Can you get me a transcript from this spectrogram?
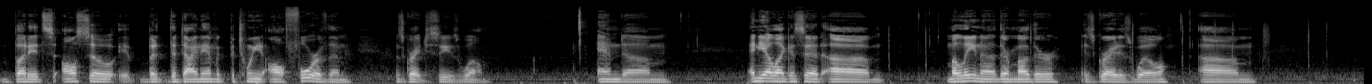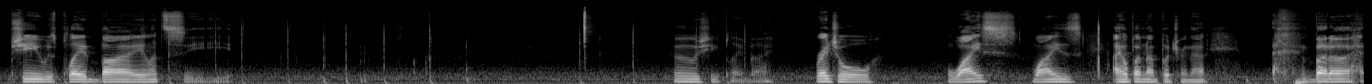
but it's also it, but the dynamic between all four of them was great to see as well. And um and yeah like i said um melina their mother is great as well. Um she was played by let's see. Who was she played by? Rachel Weisz. wise i hope i'm not butchering that but uh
